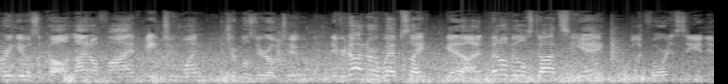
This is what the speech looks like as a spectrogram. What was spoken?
or you can give us a call, 905-821-0002. And if you're not on our website, get on it, meadowmills.ca. We look forward to seeing you.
